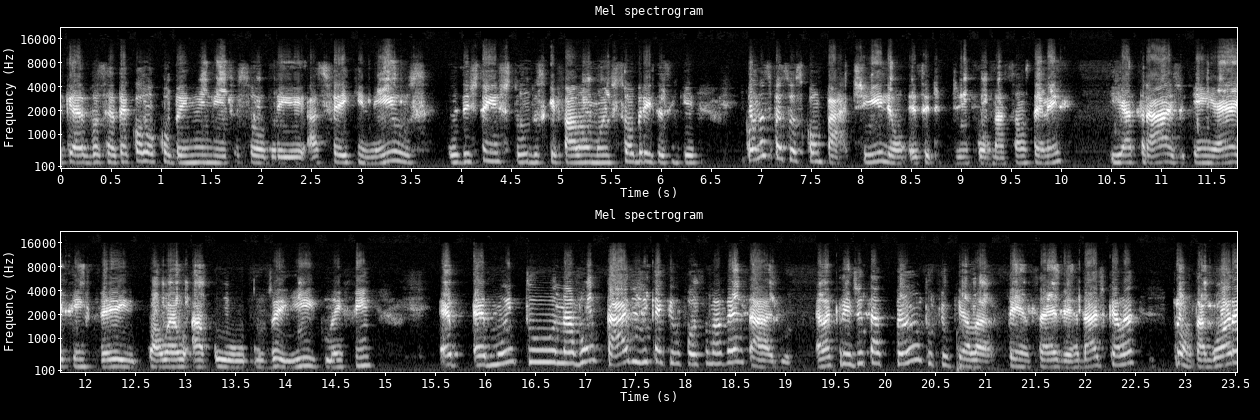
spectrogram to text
que você até colocou bem no início sobre as fake news, existem estudos que falam muito sobre isso, assim, que quando as pessoas compartilham esse tipo de informação, sem nem ir atrás de quem é, quem fez, qual é a, o, o veículo, enfim, é, é muito na vontade de que aquilo fosse uma verdade. Ela acredita tanto que o que ela pensa é verdade que ela Pronto, agora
